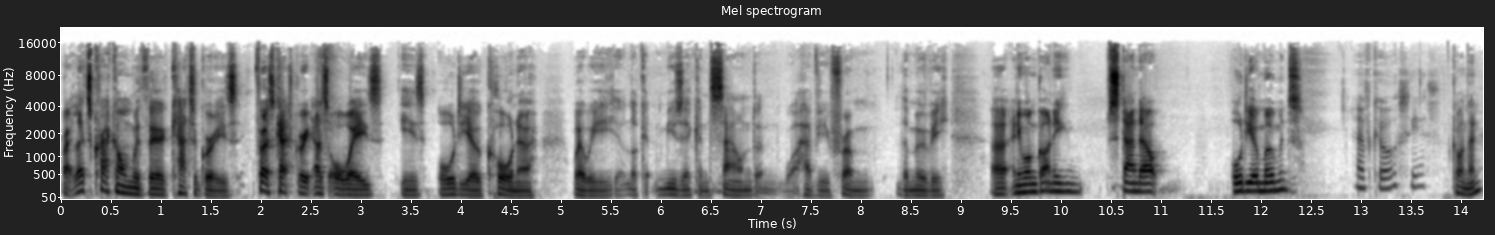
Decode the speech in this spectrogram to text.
Right, let's crack on with the categories. First category, as always, is Audio Corner, where we look at music and sound and what have you from the movie. Uh, anyone got any standout audio moments? of course, yes. Go on then.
